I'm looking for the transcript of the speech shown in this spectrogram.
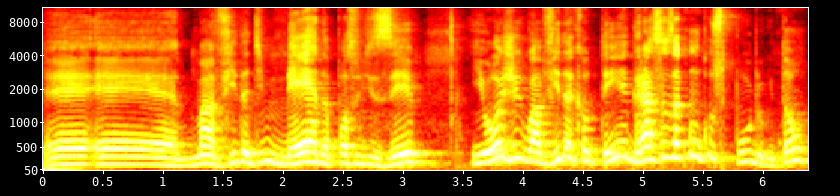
é, é, uma vida de merda, posso dizer. E hoje a vida que eu tenho é graças a concurso público. Então,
